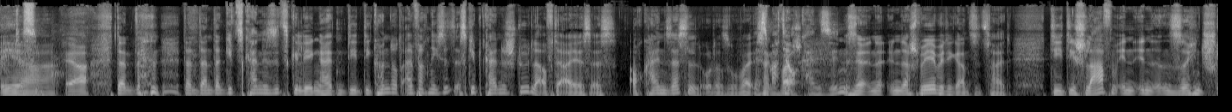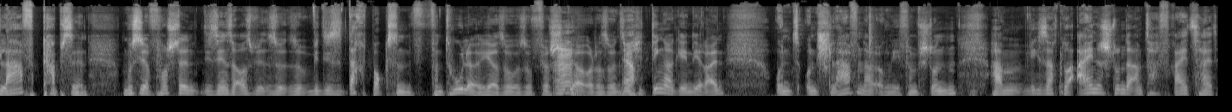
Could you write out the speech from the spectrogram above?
Das- Ja, ja. Dann, dann, dann, dann, gibt es keine Sitzgelegenheiten. Die, die können dort einfach nicht sitzen. Es gibt keine Stühle auf der ISS. Auch keinen Sessel oder so. Weil Das macht ja auch keinen Sinn. Ist ja in, in der Schwebe die ganze Zeit. Die, die schlafen in, in, in solchen Schlafkapseln. Musst du dir vorstellen, die sehen so aus wie, so, so wie diese Dachboxen von Thule hier, so, so für Skier oder so. In solche Ja. Dinger gehen die rein und, und schlafen da irgendwie fünf Stunden. Haben, wie gesagt, nur eine Stunde am Tag Freizeit.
